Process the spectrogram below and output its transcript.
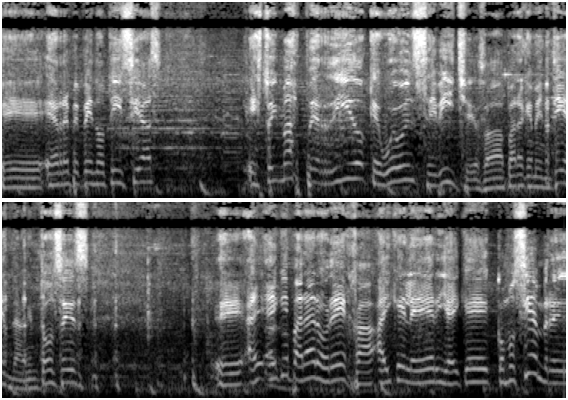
eh, RPP Noticias. Estoy más perdido que huevo en ceviche, o sea, para que me entiendan. Entonces, eh, hay, hay que parar oreja, hay que leer y hay que, como siempre,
